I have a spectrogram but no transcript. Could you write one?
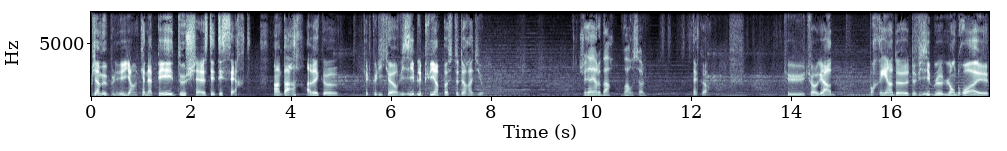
bien meublé. Il y a un canapé, deux chaises, des dessertes, un bar avec euh, quelques liqueurs visibles et puis un poste de radio. Je vais derrière le bar, voir au sol. D'accord. Tu, tu regardes, rien de, de visible. L'endroit est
